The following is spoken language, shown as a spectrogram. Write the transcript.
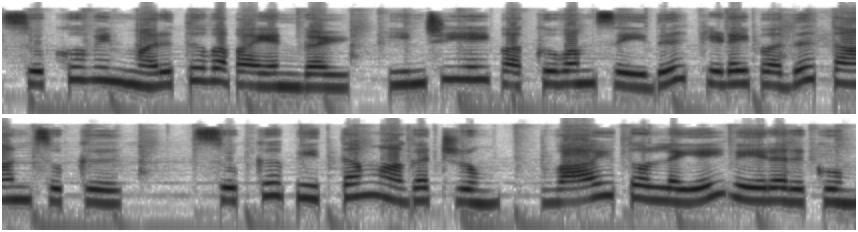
சுக்குவின் மருத்துவ பயன்கள் இஞ்சியை பக்குவம் செய்து கிடைப்பது தான் சுக்கு. சுக்கு பித்தம் அகற்றும் வாயு தொல்லையை வேரறுக்கும்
